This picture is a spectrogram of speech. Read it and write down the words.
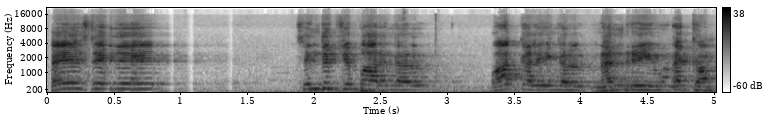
தயவு செய்து சிந்திச்சு பாருங்கள் வாக்களியுங்கள். நன்றி வணக்கம்.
